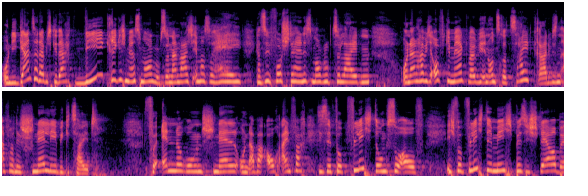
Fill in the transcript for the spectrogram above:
Und die ganze Zeit habe ich gedacht, wie kriege ich mehr Small Groups? Und dann war ich immer so, hey, kannst du dir vorstellen, eine Small Group zu leiten? Und dann habe ich oft gemerkt, weil wir in unserer Zeit gerade, wir sind einfach eine schnelllebige Zeit. Veränderungen schnell und aber auch einfach diese Verpflichtung so auf, ich verpflichte mich, bis ich sterbe,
